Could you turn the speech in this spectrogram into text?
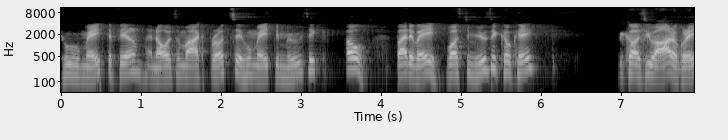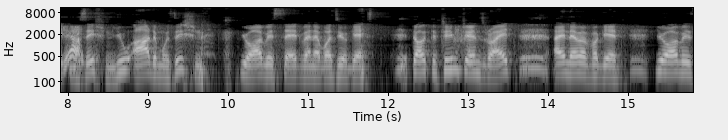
who made the film, and also Mark Protze, who made the music. Oh, by the way, was the music okay? Because you are a great yeah. musician. You are the musician. you always said when I was your guest. Dr. Jim James Wright? I never forget. You always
